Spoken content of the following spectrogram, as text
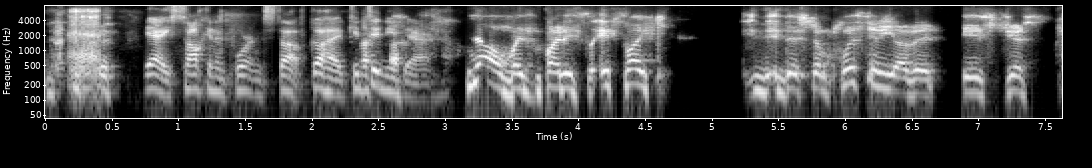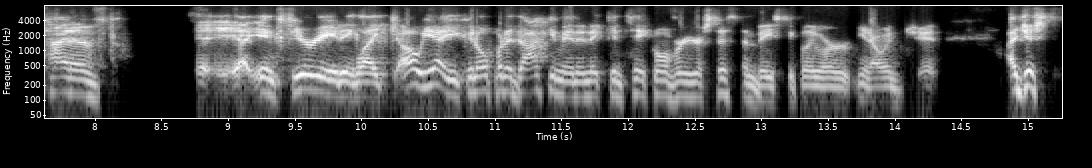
yeah, he's talking important stuff. Go ahead, continue, Darren. No, but but it's it's like the simplicity of it is just kind of infuriating. Like, oh yeah, you can open a document and it can take over your system basically, or you know, and it- I just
